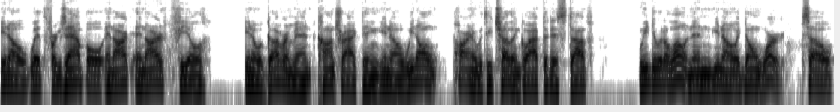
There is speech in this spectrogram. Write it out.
you know, with for example, in our in our field, you know, with government contracting, you know, we don't partner with each other and go after this stuff. We do it alone and, you know, it don't work. So,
